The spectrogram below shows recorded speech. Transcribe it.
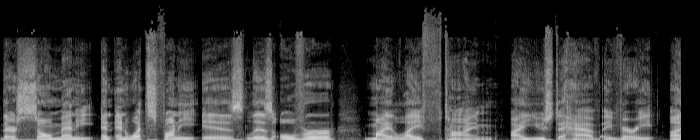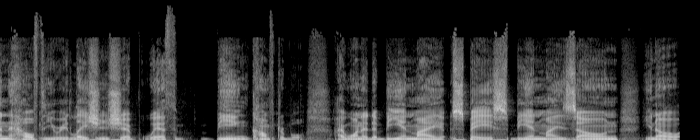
there's so many. And and what's funny is Liz over my lifetime I used to have a very unhealthy relationship with being comfortable. I wanted to be in my space, be in my zone, you know,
